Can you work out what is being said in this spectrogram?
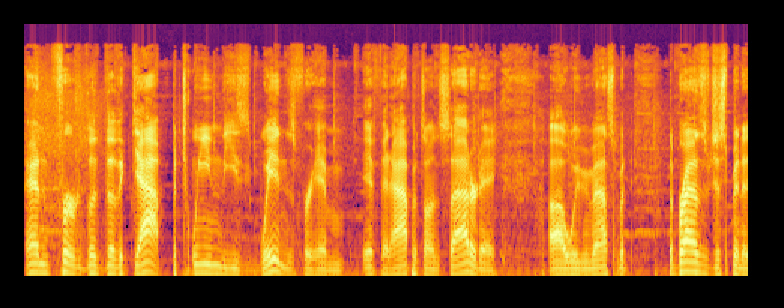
And for the, the the gap between these wins for him, if it happens on Saturday, uh, would be massive. But the Browns have just been a,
